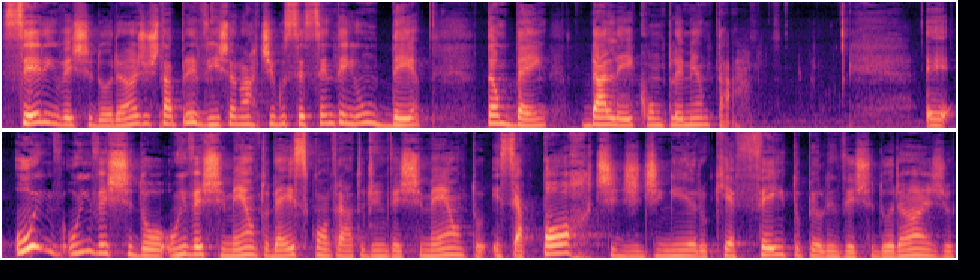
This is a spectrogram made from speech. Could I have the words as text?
ser investidor anjo está prevista no artigo 61D também da lei complementar é, o, o, investidor, o investimento, né, esse contrato de investimento, esse aporte de dinheiro que é feito pelo investidor anjo,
